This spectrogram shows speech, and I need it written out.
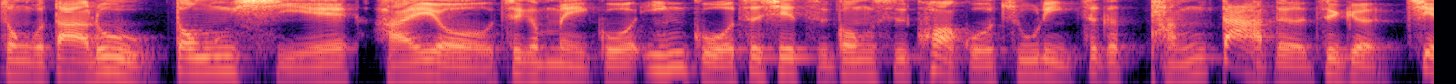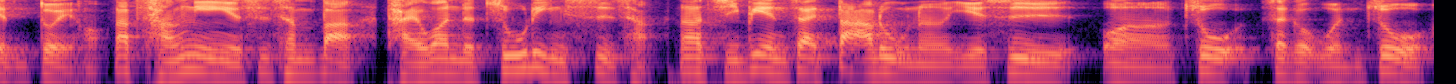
中国大陆、东协，还有这个美国、英国这些子公司跨国租赁，这个庞大的这个舰队哈，那常年也是称霸台湾的租赁市场。那即便在大陆呢，也是呃做这个稳坐。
